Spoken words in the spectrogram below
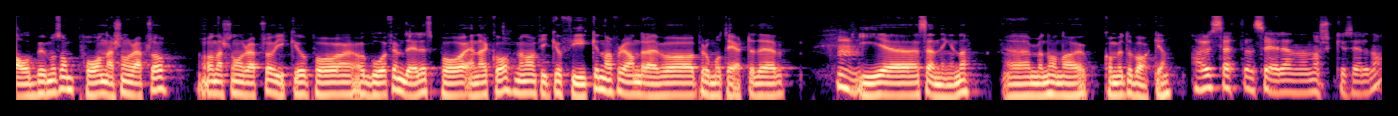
album og sånn på National Rap Show. Og National Rap Show gikk jo på, og går fremdeles på NRK, men han fikk jo fyken da fordi han drev og promoterte det i uh, sendingene. Uh, men han har jo kommet tilbake igjen. Har du sett den serien, den norske serien nå?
